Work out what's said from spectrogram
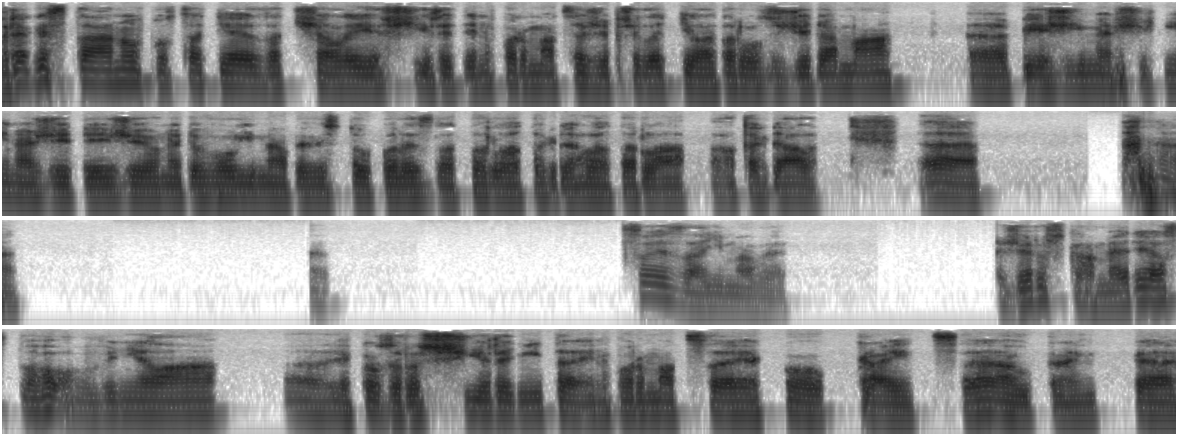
v Dagestánu v podstatě začaly šířit informace, že přiletí letadlo s židama, běžíme všichni na židy, že jo, nedovolíme, aby vystoupili z letadla a tak dále, letadla a tak dále. Eh, co je zajímavé, že ruská média z toho obvinila eh, jako z rozšíření té informace jako Ukrajince a ukrajinské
